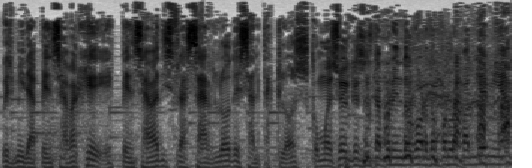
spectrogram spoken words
Pues mira, pensaba que pensaba disfrazarlo de Santa Claus, como eso de que se está poniendo gordo por la pandemia.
